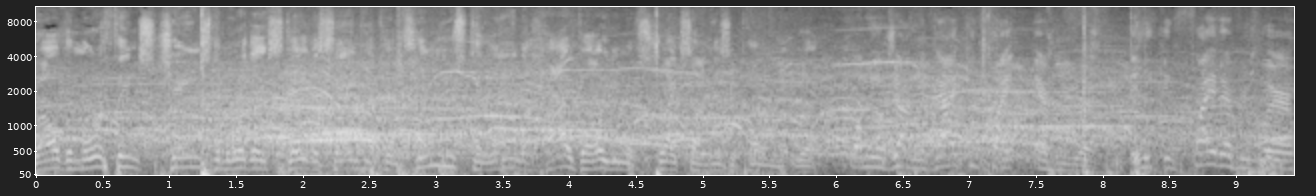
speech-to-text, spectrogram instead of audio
Well, the more things change, the more they stay the same. He continues to land a high volume of strikes on his opponent at will. Well, I mean, John, the guy can fight everywhere. And he can fight everywhere,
